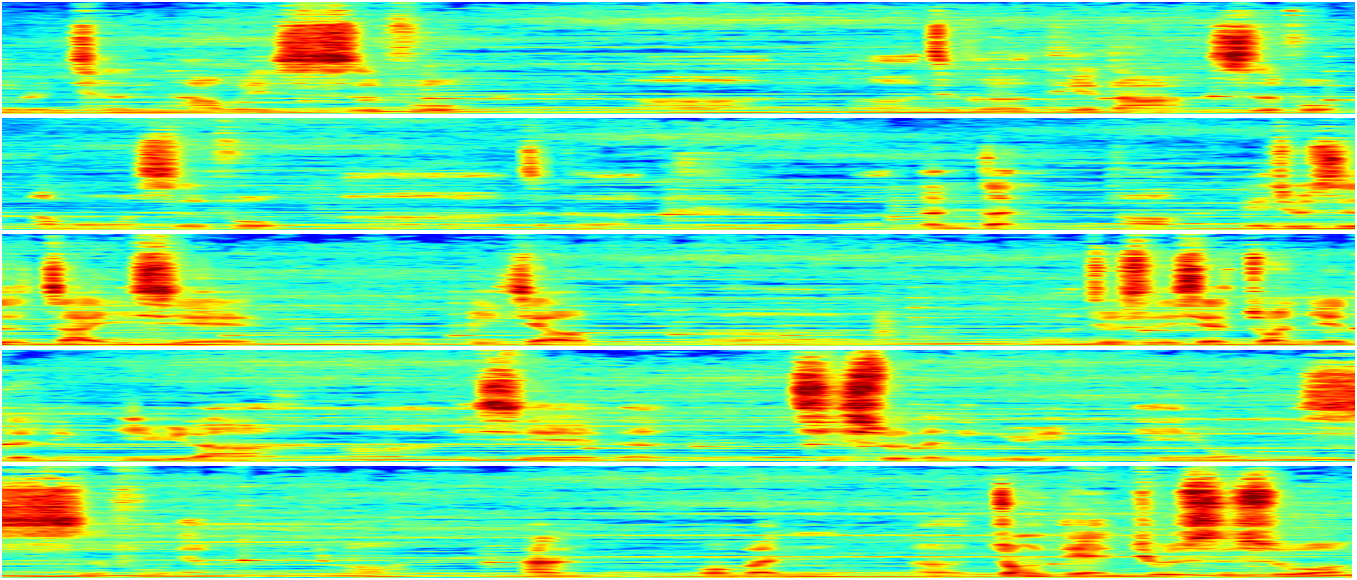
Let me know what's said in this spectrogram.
有人称他为师傅，啊，啊，这个铁打师傅、按摩师傅，啊，这个，呃，等等，啊，也就是在一些比较呃。就是一些专业的领域啦，些的技术的领域也用师傅了，哦，但我们呃重点就是说，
